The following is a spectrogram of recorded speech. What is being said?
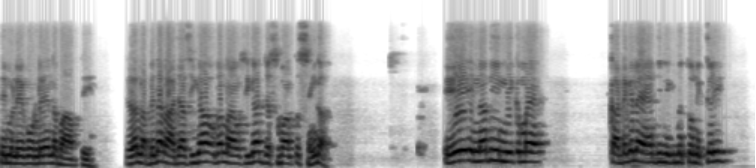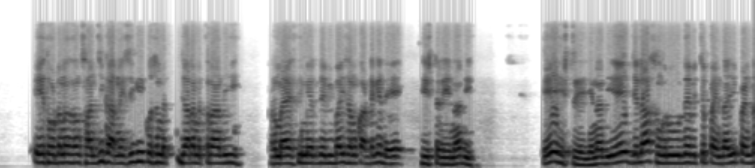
ਤੇ ਮਲੇਕੋਟਲੇ ਦੇ ਨਵਾਬ ਤੇ। ਜਿਹੜਾ ਨਾਭੇ ਦਾ ਰਾਜਾ ਸੀਗਾ, ਉਹਦਾ ਨਾਮ ਸੀਗਾ ਜਸਵੰਤ ਸਿੰਘ। ਇਹ ਇਹਨਾਂ ਦੀ ਇੰਨੀ ਮੈਂ ਕੱਢ ਕੇ ਲਿਆਇਆ ਜਿੰਨੀ ਕੁ ਮੇਰੇ ਤੋਂ ਨਿਕਲੀ। ਇਹ ਤੁਹਾਡੇ ਨਾਲ ਸਾਂਝੀ ਕਰਨੀ ਸੀਗੀ ਕੁਝ ਯਾਰਾਂ ਮਿੱਤਰਾਂ ਦੀ ਫਰਮਾਇਸ਼ ਦੀ ਮੇਰੇ ਤੇ ਵੀ ਬਾਈ ਸਾਨੂੰ ਕੱਢ ਕੇ ਦੇ ਹਿਸਟਰੀ ਇਹਨਾਂ ਦੀ। ਇਹ ਹਿਸਟਰੀ ਹੈ ਜੀ ਇਹਨਾਂ ਦੀ। ਇਹ ਜ਼ਿਲ੍ਹਾ ਸੰਗਰੂਰ ਦੇ ਵਿੱਚ ਪੈਂਦਾ ਜੀ ਪਿੰਡ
